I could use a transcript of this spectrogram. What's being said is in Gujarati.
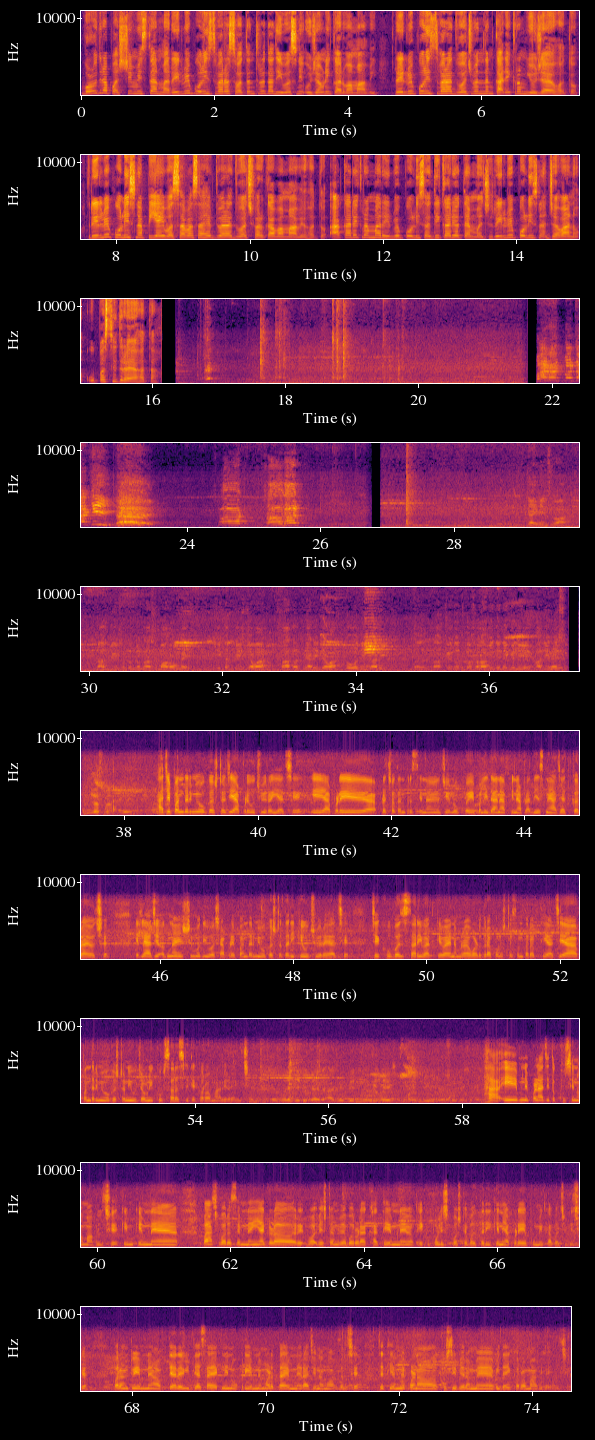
વડોદરા પશ્ચિમ વિસ્તારમાં રેલવે પોલીસ દ્વારા સ્વતંત્રતા દિવસની ઉજવણી કરવામાં આવી. રેલવે પોલીસ દ્વારા ધ્વજવંદન કાર્યક્રમ યોજાયો હતો. રેલવે પોલીસના પીઆઈ વસાવા સાહેબ દ્વારા ધ્વજ ફરકાવવામાં આવ્યો હતો. આ કાર્યક્રમમાં રેલવે પોલીસ અધિકારીઓ તેમજ રેલવે પોલીસના જવાનો ઉપસ્થિત રહ્યા હતા. जय हिंद जवान राष्ट्रीय स्वतंत्रता समारोह में इकतीस जवान सात हथियारी जवान આજે પંદરમી ઓગસ્ટ જે આપણે ઉજવી રહ્યા છે એ આપણે આપણા સ્વતંત્ર સેના જે લોકોએ બલિદાન આપીને આપણા દેશને આઝાદ કરાયો છે એટલે આજે અગ્નાએંશીમો દિવસ આપણે પંદરમી ઓગસ્ટ તરીકે ઉજવી રહ્યા છે જે ખૂબ જ સારી વાત કહેવાય. અને અમારા વડોદરા પોલીસ સ્ટેશન તરફથી આજે આ પંદરમી ઓગસ્ટની ઉજવણી ખૂબ સરસ રીતે કરવામાં આવી રહેલ છે. હા એ એમને પણ આજે તો ખુશીનો માહોલ છે કેમકે એમને પાંચ વર્ષ એમને અહીંયા આગળ વેસ્ટર્ન બરોડા ખાતે એમને એક પોલીસ કોન્સ્ટેબલ તરીકેની આપણે ભૂમિકા ભજવી છે. પરંતુ એમને અત્યારે વિદ્યાસહાયકની નોકરી એમને મળતા એમને રાજીનામું આપેલ છે. જેથી એમને પણ ખુશીભેર અમે વિદાય કરવામાં આવી રહ્યા છે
